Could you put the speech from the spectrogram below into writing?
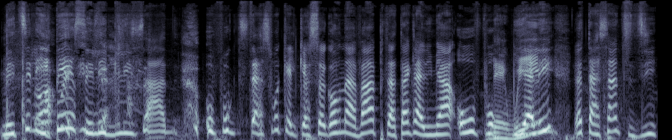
Mais tu sais, les Ah pires, oui, c'est les glissades. Où faut que tu t'assoies quelques secondes avant, puis t'attends que la lumière ouvre pour Ben y aller. Là, t'assens, tu dis,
